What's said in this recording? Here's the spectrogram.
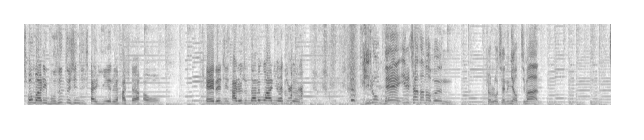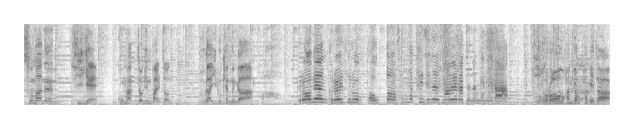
저 말이 무슨 뜻인지 잘 이해를 하셔야 하오 개돼지 사려준다는 거 아니오 지금 비록 내 1차 산업은 별로 재능이 없지만 수많은 기계 공학적인 발전 누가 이룩했는가. 그러면 그럴수록 더욱더 삭막해지는 사회가 되는 겁니다 이 더러운 환경 파괴자.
